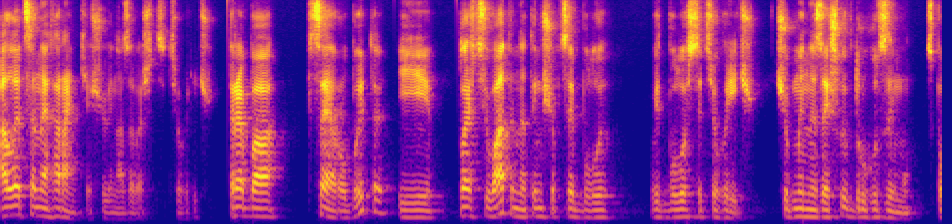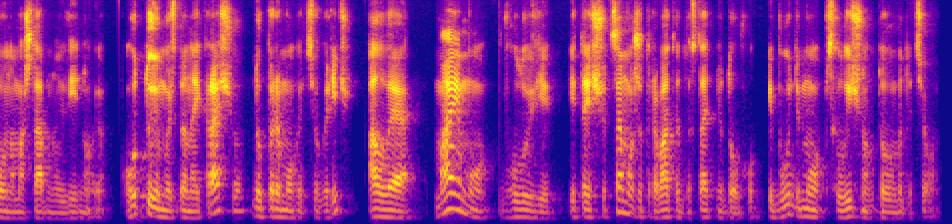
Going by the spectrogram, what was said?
Але це не гарантія, що війна завершиться цьогоріч. Треба все робити і працювати над тим, щоб це було відбулося цьогоріч, щоб ми не зайшли в другу зиму з повномасштабною війною. Готуємось до найкращого, до перемоги цьогоріч, але маємо в голові і те, що це може тривати достатньо довго, і будемо психологічно готовими до цього.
